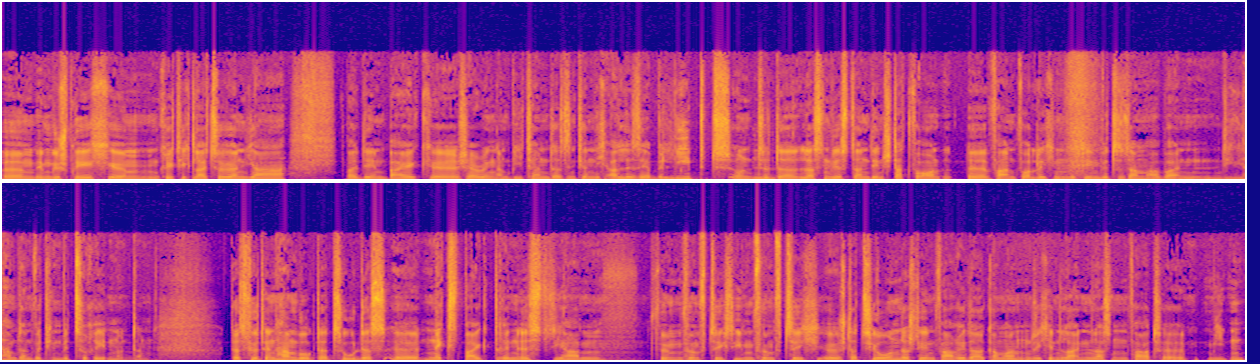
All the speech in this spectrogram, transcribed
Ähm, Im Gespräch ähm, kriegte ich gleich zu hören, ja, bei den Bike-Sharing-Anbietern, da sind ja nicht alle sehr beliebt und äh, da lassen wir es dann den Stadtverantwortlichen, mit denen wir zusammenarbeiten, die haben dann Wörtchen mitzureden und dann. Das führt in Hamburg dazu, dass äh, Nextbike drin ist. Die haben 55, 57 äh, Stationen, da stehen Fahrräder, kann man sich hinleiten lassen, ein Fahrrad äh, mieten.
